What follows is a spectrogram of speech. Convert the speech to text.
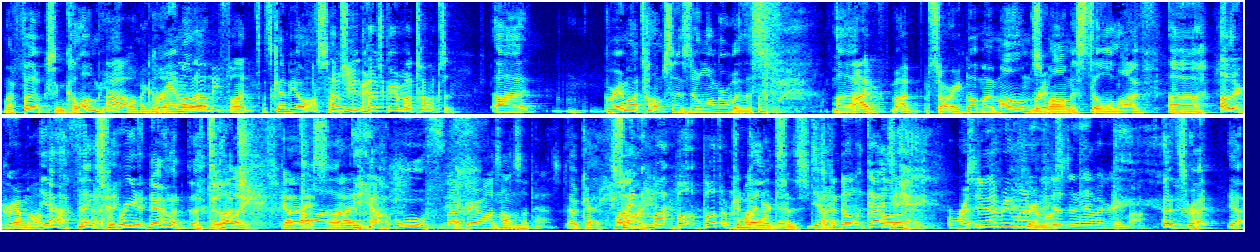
my folks in Columbia. Oh, my good. grandma. Well, that'll be fun. it's going to be awesome. How's, how's Grandma Thompson? Grandma Thompson is no longer with us, I've, I'm sorry. but my mom's Rip. mom is still alive. Uh, Other grandma. yeah, thanks for bringing it down a, a touch. Boy, guys. Uh, yeah, oof. My grandma's also passed. Okay, Mine, sorry. my, bo- both of mine are dead. Condolences, yeah. Condol- guys, All of rip. To everyone grandmas. who doesn't have a grandma. That's right. Yeah.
